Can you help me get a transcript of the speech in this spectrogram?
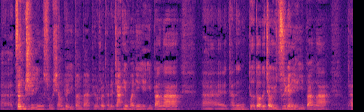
呃，增值因素相对一般般，比如说他的家庭环境也一般啊，呃，他能得到的教育资源也一般啊，他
